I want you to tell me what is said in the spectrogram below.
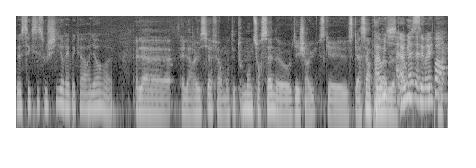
de sexy sushi, Rebecca Warrior. Elle a, elle a réussi à faire monter tout le monde sur scène euh, aux vieilles charrues, ce qui est, ce qui est assez Ah improbable. oui, ah la oui c'est vrai. pas, hein.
